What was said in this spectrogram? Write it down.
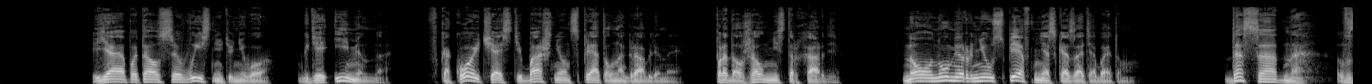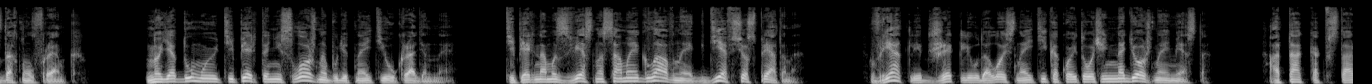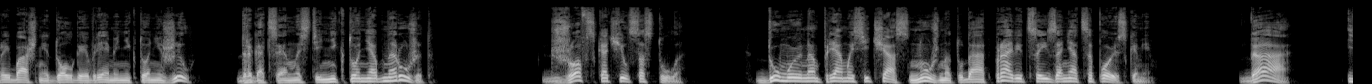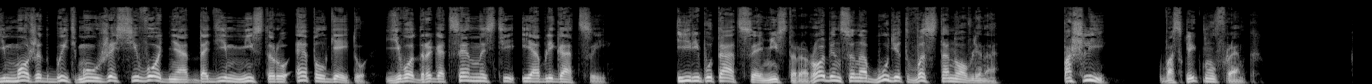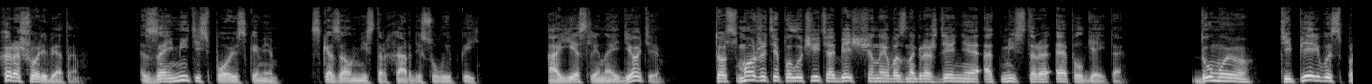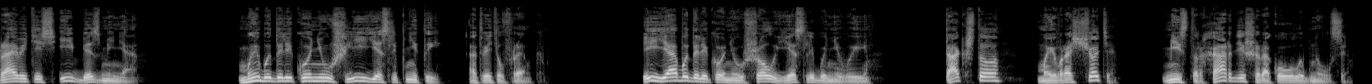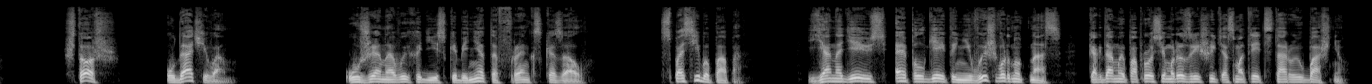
Я пытался выяснить у него, где именно, в какой части башни он спрятал награбленное, продолжал мистер Харди. Но он умер, не успев мне сказать об этом. «Досадно», — вздохнул Фрэнк. «Но я думаю, теперь-то несложно будет найти украденное. Теперь нам известно самое главное, где все спрятано. Вряд ли Джекли удалось найти какое-то очень надежное место. А так как в старой башне долгое время никто не жил, драгоценности никто не обнаружит. Джо вскочил со стула. «Думаю, нам прямо сейчас нужно туда отправиться и заняться поисками». «Да, и, может быть, мы уже сегодня отдадим мистеру Эпплгейту его драгоценности и облигации и репутация мистера Робинсона будет восстановлена. Пошли!» — воскликнул Фрэнк. «Хорошо, ребята. Займитесь поисками», — сказал мистер Харди с улыбкой. «А если найдете, то сможете получить обещанное вознаграждение от мистера Эпплгейта. Думаю, теперь вы справитесь и без меня». «Мы бы далеко не ушли, если б не ты», — ответил Фрэнк. «И я бы далеко не ушел, если бы не вы», так что мы в расчете». Мистер Харди широко улыбнулся. «Что ж, удачи вам». Уже на выходе из кабинета Фрэнк сказал. «Спасибо, папа. Я надеюсь, Эпплгейты не вышвырнут нас, когда мы попросим разрешить осмотреть старую башню.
